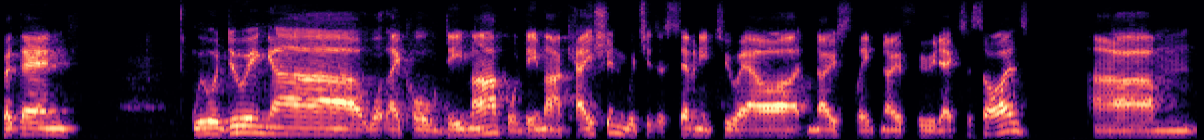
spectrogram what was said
But then we were doing uh, what they call demarc or demarcation, which is a 72-hour no sleep, no food exercise. Um,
